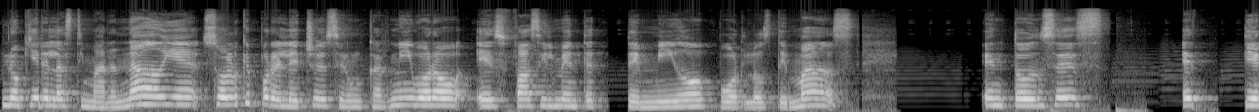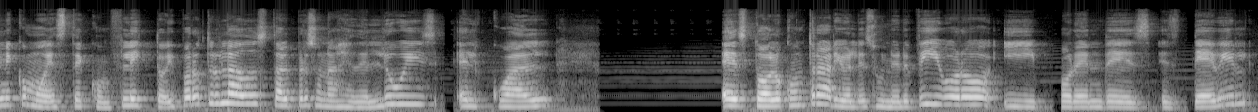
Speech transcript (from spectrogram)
no quiere lastimar a nadie, solo que por el hecho de ser un carnívoro es fácilmente temido por los demás. Entonces, eh, tiene como este conflicto. Y por otro lado está el personaje de Luis, el cual es todo lo contrario, él es un herbívoro y por ende es débil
